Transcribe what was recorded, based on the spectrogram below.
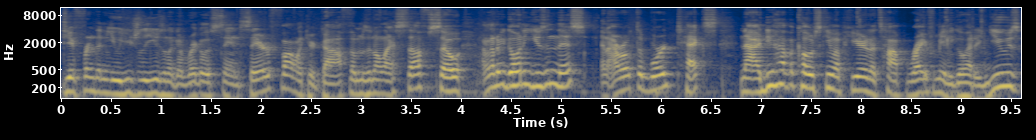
different than you usually use in like a regular sans serif font, like your Gothams and all that stuff. So I'm gonna be going and using this, and I wrote the word text. Now I do have a color scheme up here in the top right for me to go ahead and use.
